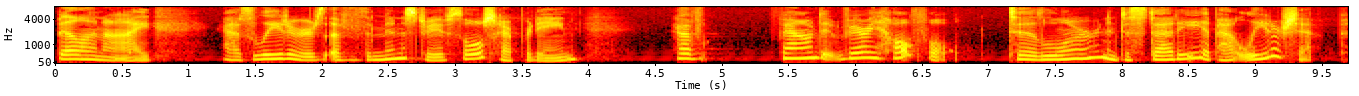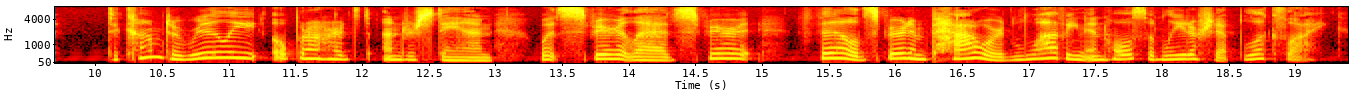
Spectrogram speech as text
Bill and I as leaders of the ministry of soul shepherding, have found it very helpful to learn and to study about leadership, to come to really open our hearts to understand what spirit led, spirit filled, spirit empowered, loving, and wholesome leadership looks like.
